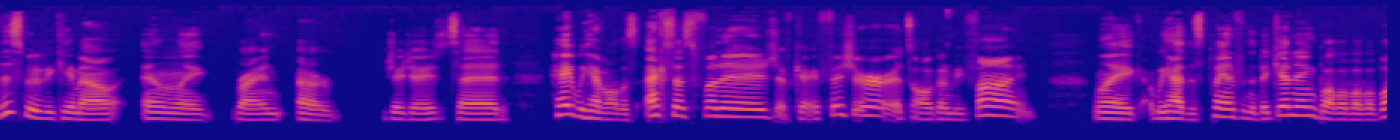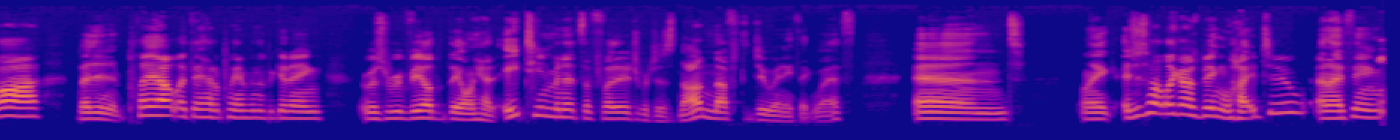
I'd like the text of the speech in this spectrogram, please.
this movie came out, and like Rian or JJ said, "Hey, we have all this excess footage of Carrie Fisher. It's all gonna be fine. Like we had this plan from the beginning. Blah blah blah blah blah." But it didn't play out like they had a plan from the beginning. It was revealed that they only had 18 minutes of footage, which is not enough to do anything with. And like it just felt like I was being lied to. And I think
